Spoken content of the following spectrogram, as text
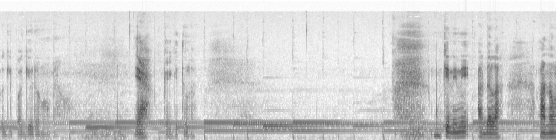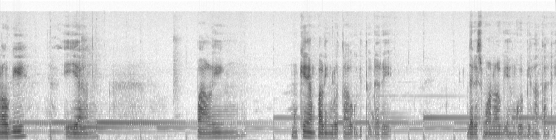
Pagi-pagi udah ngomel. Ya kayak gitulah mungkin ini adalah analogi yang paling mungkin yang paling lu tahu gitu dari dari semua analogi yang gue bilang tadi.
